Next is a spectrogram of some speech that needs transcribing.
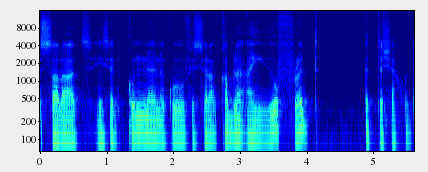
Salat, he said, كنا نقول في الصلاة قبل أن يفرد التشهد.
